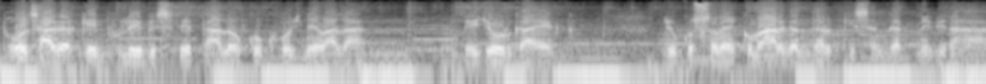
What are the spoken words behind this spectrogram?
ढोल सागर के भूले बिसरे तालों को खोजने वाला बेजोड़ गायक, जो कुछ समय कुमार गंधर्व की संगत में भी रहा,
